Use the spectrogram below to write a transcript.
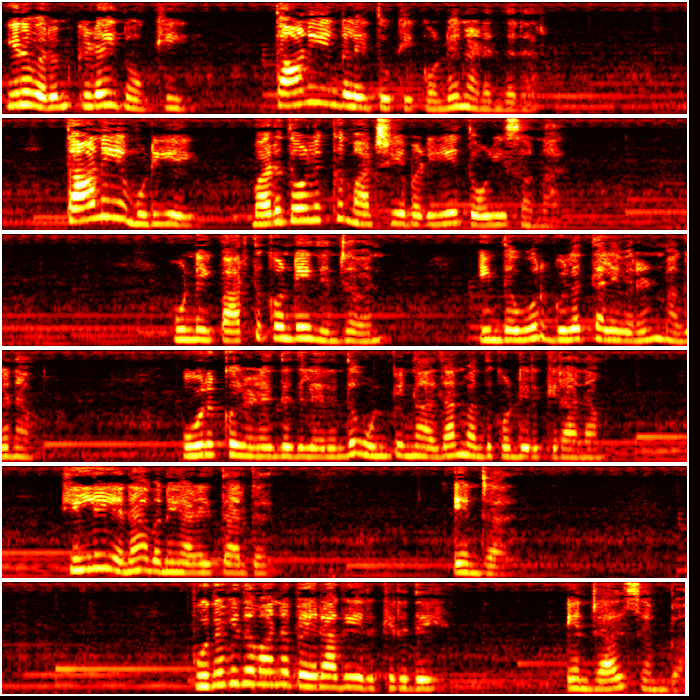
இருவரும் கிடை நோக்கி தானியங்களை தூக்கிக் கொண்டு நடந்தனர். தானிய முடியை மறுதோளுக்கு மாற்றியபடியே தோழி சொன்னாள். உன்னை பார்த்து கொண்டே நின்றவன் இந்த ஊர் குலத்தலைவரின் மகனாம். ஊருக்குள் நுழைந்ததிலிருந்து உன் பின்னால் தான் வந்து கொண்டிருக்கிறானாம். கிள்ளி என அவனை அழைத்தார்கள் என்றாள். புதுவிதமான பெயராக இருக்கிறதே என்றாள் செம்பா.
